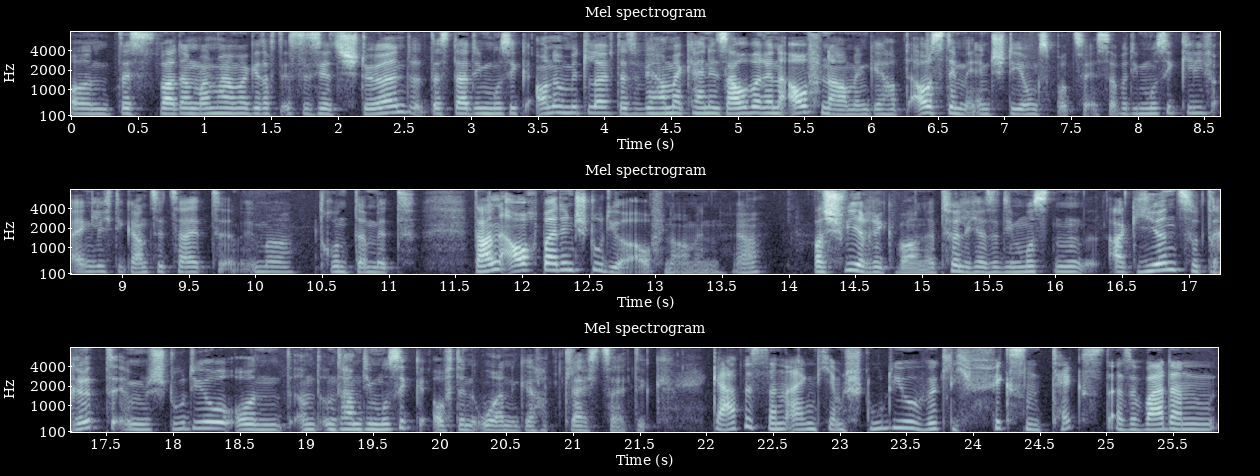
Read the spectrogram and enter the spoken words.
Und das war dann manchmal haben wir gedacht, ist das jetzt störend, dass da die Musik auch noch mitläuft? Also wir haben ja keine sauberen Aufnahmen gehabt aus dem Entstehungsprozess, aber die Musik lief eigentlich die ganze Zeit immer drunter mit. Dann auch bei den Studioaufnahmen, ja. Was schwierig war natürlich. Also die mussten agieren zu dritt im Studio und, und, und haben die Musik auf den Ohren gehabt gleichzeitig. Gab es dann eigentlich im Studio wirklich fixen Text? Also war dann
